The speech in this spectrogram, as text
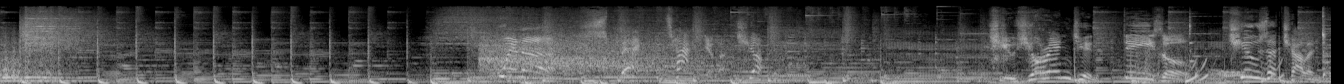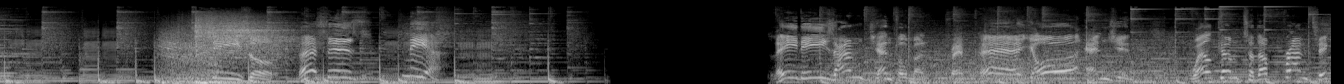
Winner! Spectacular. Choose your engine. Diesel. Choose a challenger. Diesel versus Nia. Ladies and gentlemen, prepare your engines. Welcome to the Frantic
